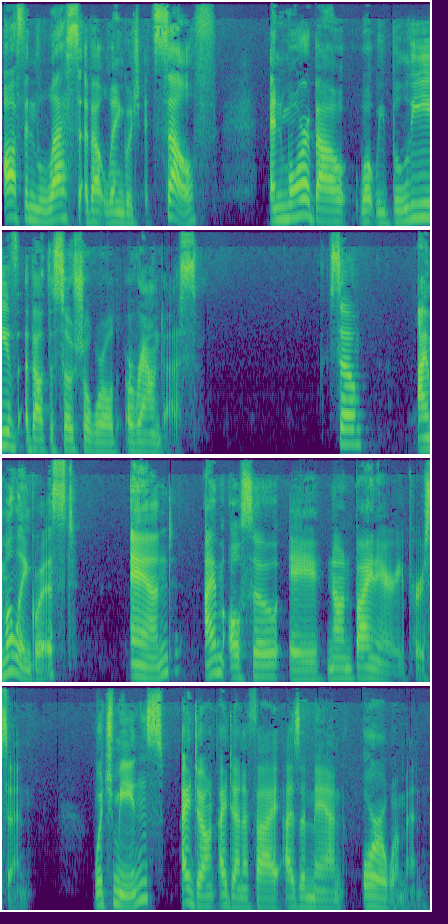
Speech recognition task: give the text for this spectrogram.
often less about language itself and more about what we believe about the social world around us. So, I'm a linguist, and I'm also a non binary person, which means I don't identify as a man or a woman.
